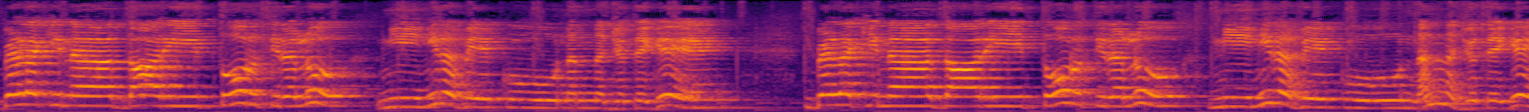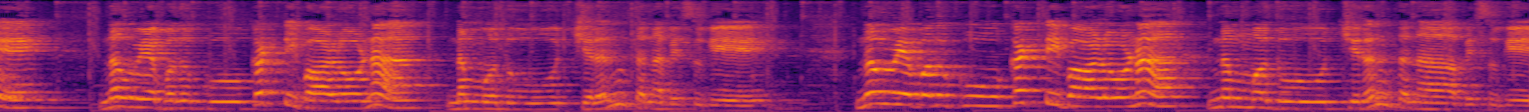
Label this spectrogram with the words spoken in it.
ಬೆಳಕಿನ ದಾರಿ ತೋರುತ್ತಿರಲು ನೀನಿರಬೇಕು ನನ್ನ ಜೊತೆಗೆ. ಬೆಳಕಿನ ದಾರಿ ತೋರುತ್ತಿರಲು ನೀನಿರಬೇಕು ನನ್ನ ಜೊತೆಗೆ. ನವ್ಯ ಬದುಕು ಕಟ್ಟಿ ಬಾಳೋಣ ನಮ್ಮದು ಚಿರಂತನ ಬೆಸುಗೆ. ನವ್ಯ ಬದುಕು ಕಟ್ಟಿ ಬಾಳೋಣ ನಮ್ಮದು ಚಿರಂತನ ಬೆಸುಗೆ.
